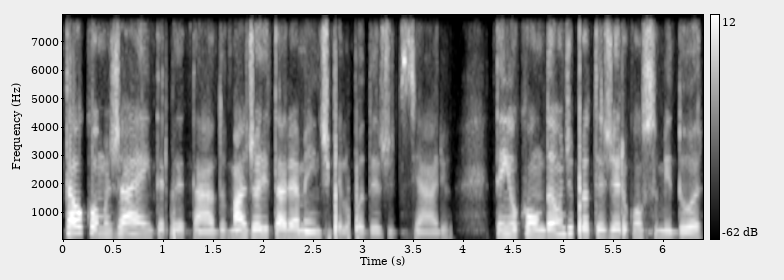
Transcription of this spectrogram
tal como já é interpretado majoritariamente pelo Poder Judiciário, tem o condão de proteger o consumidor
